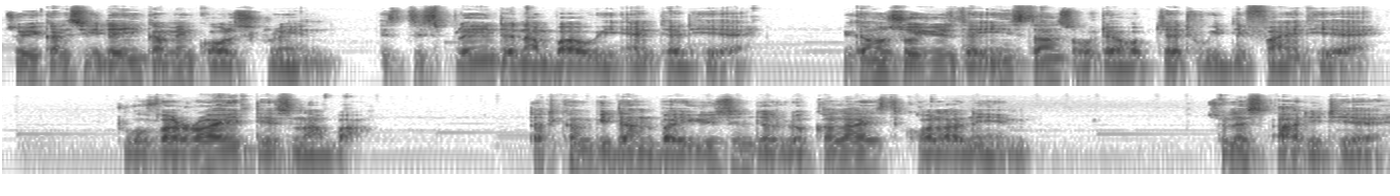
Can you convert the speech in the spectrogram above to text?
So you can see the incoming call screen is displaying the number we entered here. We can also use the instance of the object we defined here to override this number. That can be done by using the localized caller name. So let's add it here.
